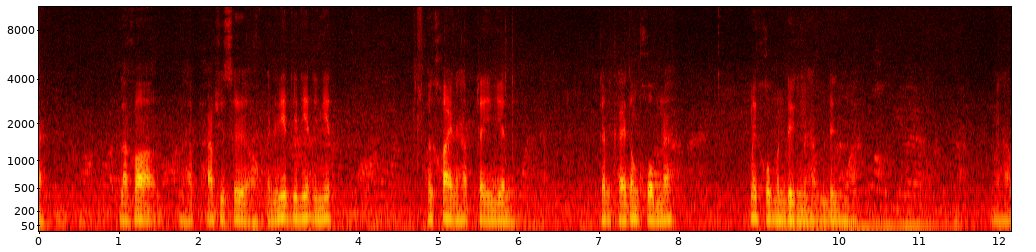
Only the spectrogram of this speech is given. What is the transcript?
นะ แล้วก็นะครับฮาร์ปชิเซอร์ออกไปนิดๆนิดๆนิดๆค่อยๆนะครับใจเย็นๆกันไกลต้องคมนะ ไม่คมมันดึงนะครับ มันดึงหัวนะครับ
